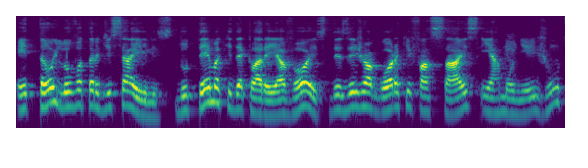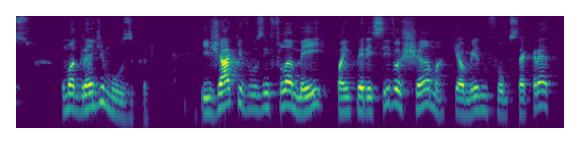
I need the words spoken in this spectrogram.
Então Ilúvatar disse a eles: Do tema que declarei a vós, desejo agora que façais, em harmonia e juntos, uma grande música. E já que vos inflamei com a imperecível chama, que é o mesmo fogo secreto,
